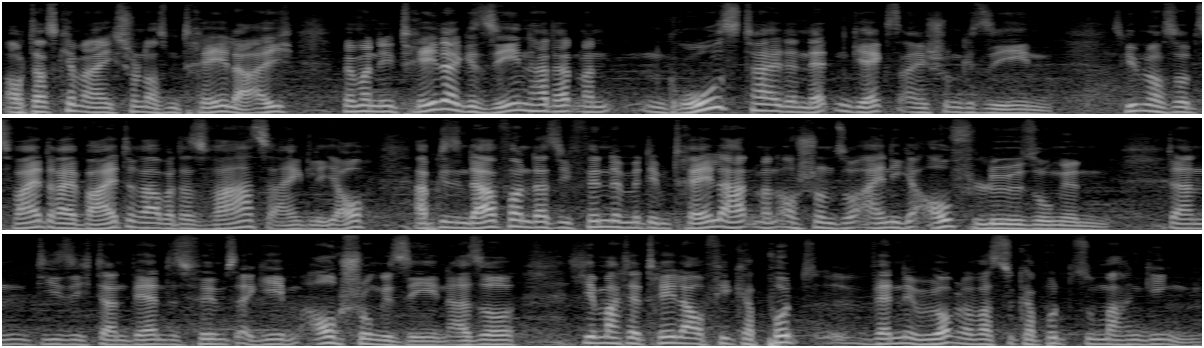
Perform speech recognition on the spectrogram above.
auch das kennt man eigentlich schon aus dem Trailer. Eigentlich, wenn man den Trailer gesehen hat, hat man einen Großteil der netten Gags eigentlich schon gesehen. Es gibt noch so zwei, drei weitere, aber das war es eigentlich auch. Abgesehen davon, dass ich finde, mit dem Trailer hat man auch schon so einige Auflösungen, dann, die sich dann während des Films ergeben, auch schon gesehen. Also hier macht der Trailer auch viel kaputt, wenn überhaupt noch was zu kaputt zu machen ging.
